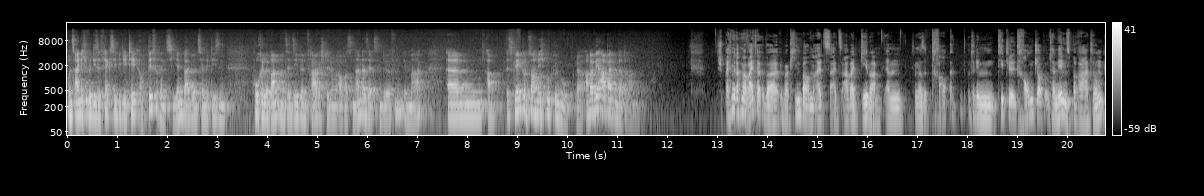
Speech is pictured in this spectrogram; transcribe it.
uns eigentlich über diese Flexibilität auch differenzieren, weil wir uns ja mit diesen hochrelevanten und sensiblen Fragestellungen auch auseinandersetzen dürfen im Markt. Ähm, es klingt uns noch nicht gut genug. Ja. Aber wir arbeiten daran. Sprechen wir doch mal weiter über, über Kienbaum als, als Arbeitgeber. Ähm, mal so Trau unter dem Titel Traumjob Unternehmensberatung.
